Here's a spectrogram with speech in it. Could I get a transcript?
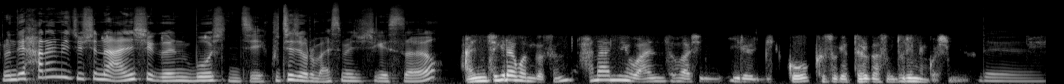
그런데 하나님이 주시는 안식은 무엇인지 구체적으로 말씀해 주시겠어요? 안식이라고 하는 것은 하나님이 완성하신 일을 믿고 그 속에 들어가서 누리는 것입니다. 네.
